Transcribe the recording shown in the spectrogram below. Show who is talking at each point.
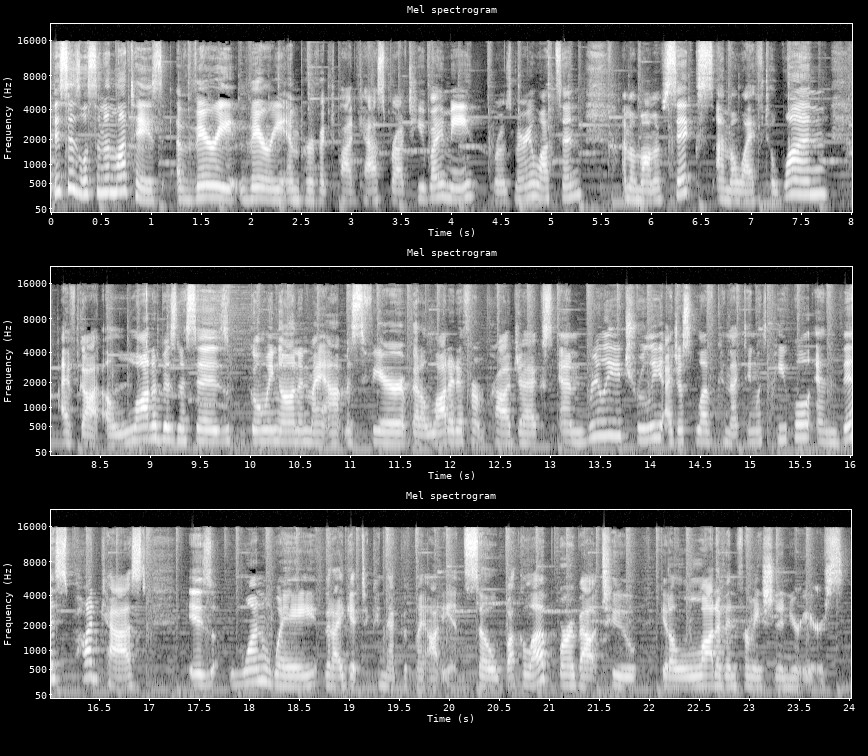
Speaker 1: This is Listen and Lattes, a very, very imperfect podcast brought to you by me, Rosemary Watson. I'm a mom of six, I'm a wife to one. I've got a lot of businesses going on in my atmosphere, I've got a lot of different projects, and really, truly, I just love connecting with people. And this podcast is one way that I get to connect with my audience. So buckle up, we're about to get a lot of information in your ears.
